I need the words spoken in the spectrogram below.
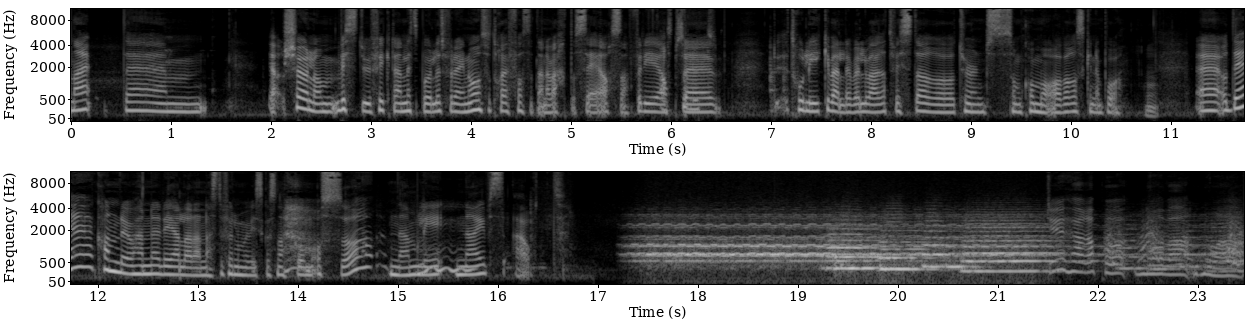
nei, det um, ja, Selv om hvis du fikk den litt spoilet for deg nå, så tror jeg fortsatt den er verdt å se. Altså, fordi at, Absolutt. eh, jeg tror likevel det vil være twister og turns som kommer overraskende på. Eh, og det kan det jo hende det gjelder den neste filmen vi skal snakke om også, nemlig Knives Out. Du hører på Nova Noir.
